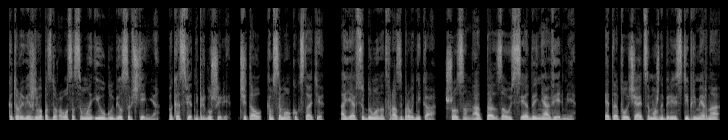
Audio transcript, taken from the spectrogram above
который вежливо поздоровался со мной и углубился в чтение, пока свет не приглушили. Читал комсомолку, кстати. А я все думал над фразой проводника «Шо занадто за уседы ня вельми». Это, получается, можно перевести примерно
